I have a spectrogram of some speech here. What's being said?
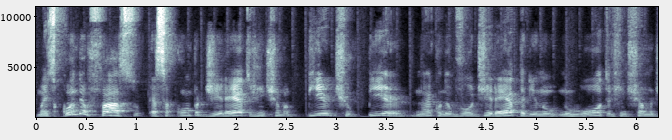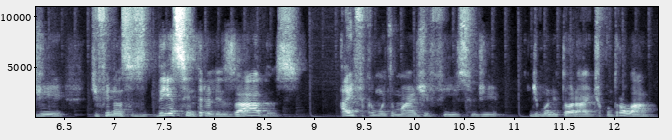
Mas quando eu faço essa compra direta, a gente chama peer-to-peer, -peer, né? quando eu vou direto ali no, no outro, a gente chama de, de finanças descentralizadas, aí fica muito mais difícil de, de monitorar e de controlar.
